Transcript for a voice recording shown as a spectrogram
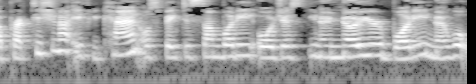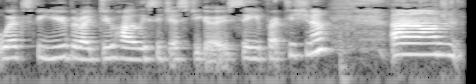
a practitioner if you can or speak to somebody or just, you know, know your body, know what works for you. But I do highly suggest you go see a practitioner. Um,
